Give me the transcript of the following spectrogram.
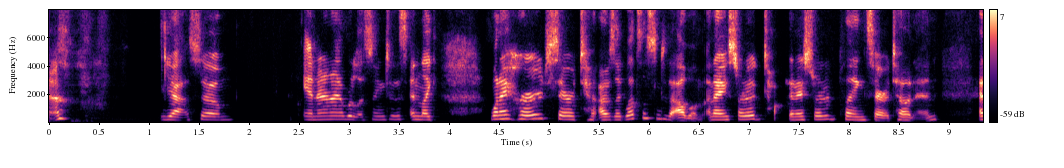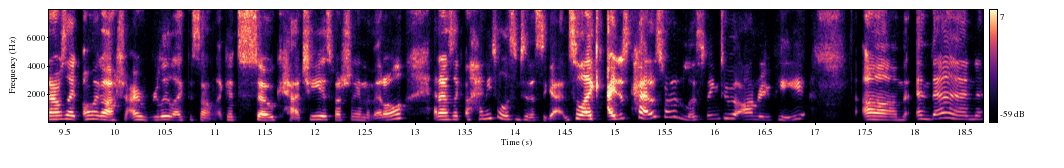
Yeah. Yeah, so Anna and I were listening to this, and like when I heard serotonin, I was like, let's listen to the album. And I started ta- and I started playing serotonin, and I was like, oh my gosh, I really like the song. Like it's so catchy, especially in the middle. And I was like, oh, I need to listen to this again. So like I just kind of started listening to it on repeat. Um, and then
